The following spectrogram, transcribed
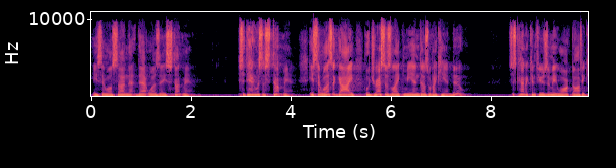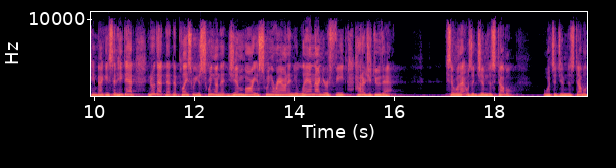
He said, well, son, that, that was a stuntman. He said, Dad, what's a stuntman? He said, well, that's a guy who dresses like me and does what I can't do. Just kind of confusing me. He walked off. He came back. He said, Hey, Dad, you know that, that, that place where you swing on that gym bar, you swing around and you land on your feet? How did you do that? He said, Well, that was a gymnast double. What's a gymnast double?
